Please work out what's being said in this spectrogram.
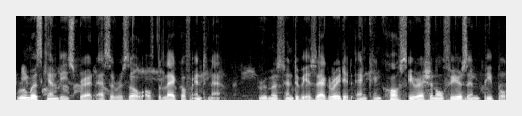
Rumors can be spread as a result of the lack of internet. Rumors tend to be exaggerated and can cause irrational fears in people.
